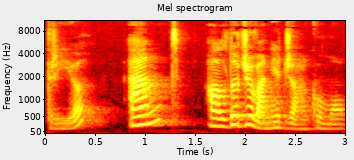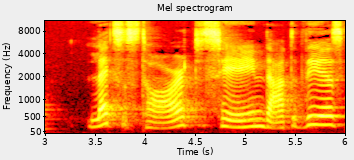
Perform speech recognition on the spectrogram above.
trio, and Aldo Giovanni e Giacomo. Let's start saying that these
